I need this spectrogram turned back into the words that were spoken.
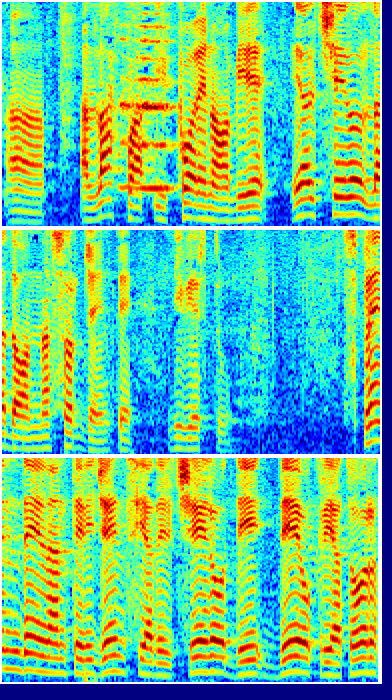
a, all'acqua il cuore nobile e al cielo la donna sorgente di virtù. Splende l'intelligenza del cielo di Deo Creator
